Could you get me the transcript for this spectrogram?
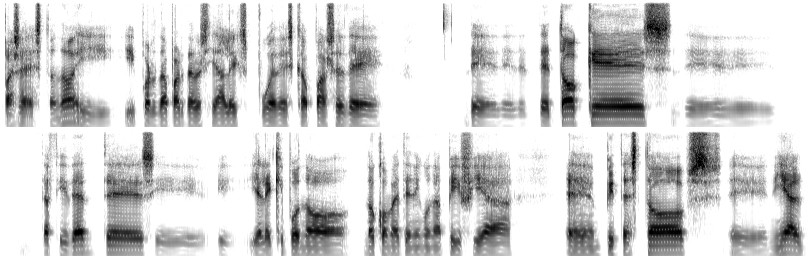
pasa esto, ¿no? Y, y, por otra parte, a ver si Alex puede escaparse de, de, toques, de, accidentes y, el equipo no, comete ninguna pifia en pit stops, eh, ni él,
